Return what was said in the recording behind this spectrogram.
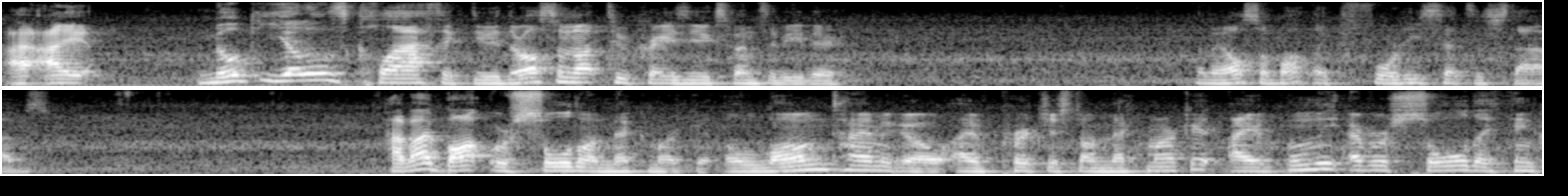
I, I milky yellows classic, dude. They're also not too crazy expensive either. And I also bought like 40 sets of stabs. Have I bought or sold on Mech Market? A long time ago, I've purchased on Mech Market. I've only ever sold, I think,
